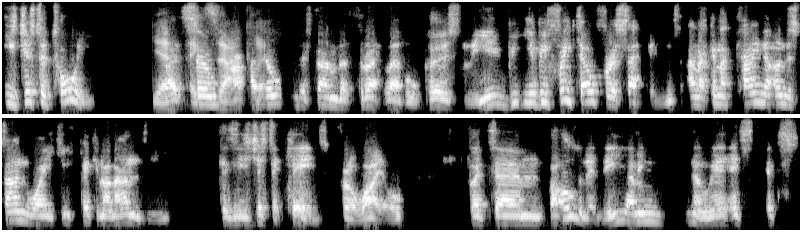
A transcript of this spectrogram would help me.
He's just a toy. Yeah, uh, so exactly. I, I, don't understand the threat level personally. You you'd be freaked out for a second, and I can kind of understand why he keeps picking on Andy because he's just a kid for a while. But um, but ultimately, I mean, you know, it's it's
